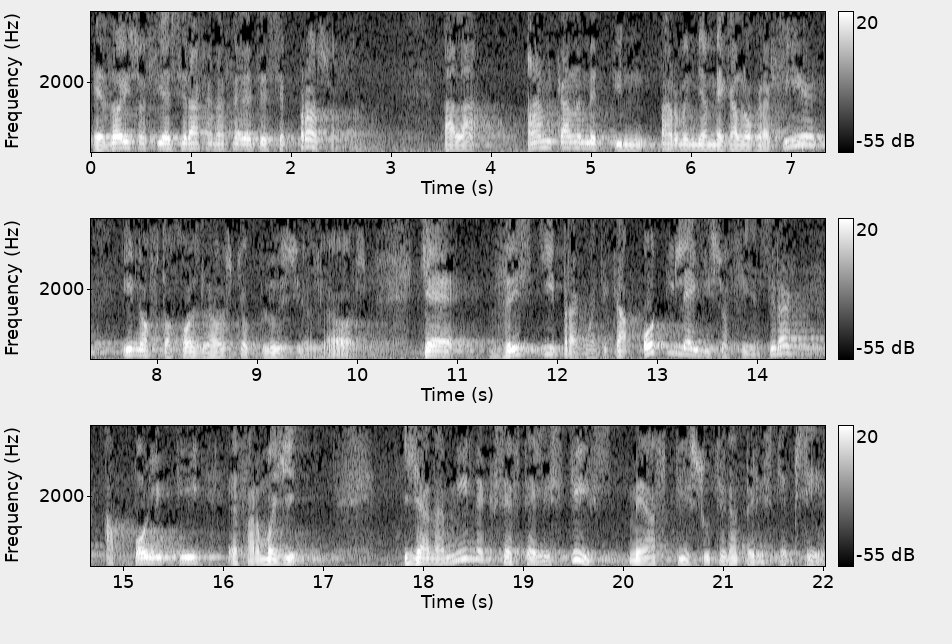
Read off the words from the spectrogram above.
εδώ η Σοφία Σιράχ αναφέρεται σε πρόσωπα αλλά αν κάνουμε την, πάρουμε μια μεγαλογραφία είναι ο φτωχός λαός και ο πλούσιος λαός. Και βρίσκει πραγματικά ό,τι λέγει η Σοφία Σιράχ απόλυτη εφαρμογή. Για να μην εξευτελιστείς με αυτή σου την απερισκεψία.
